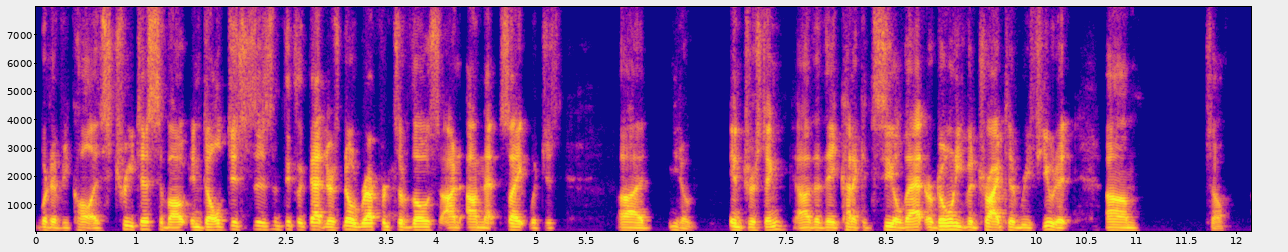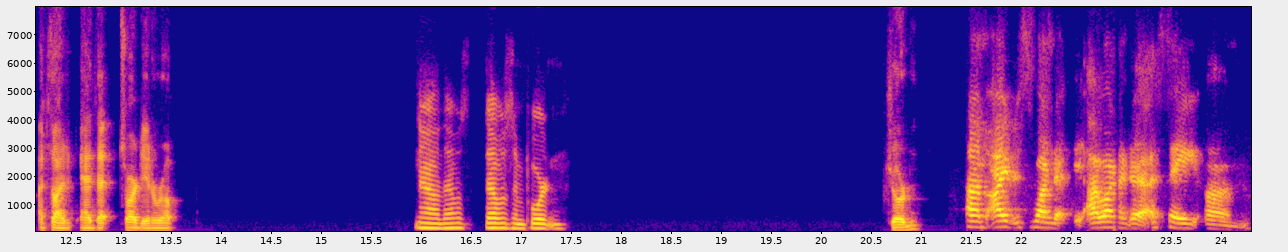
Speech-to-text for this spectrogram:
whatever you call it, his treatise about indulgences and things like that. There's no reference of those on on that site, which is uh, you know interesting uh, that they kind of conceal that or don't even try to refute it. Um, so I thought I'd add that. Sorry to interrupt. No, that was that was important. Jordan. Um, I just wanted to, I wanted to say, um,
